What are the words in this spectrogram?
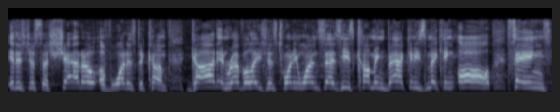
It is just a shadow of what is to come. God in Revelations 21 says He's coming back and He's making all things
